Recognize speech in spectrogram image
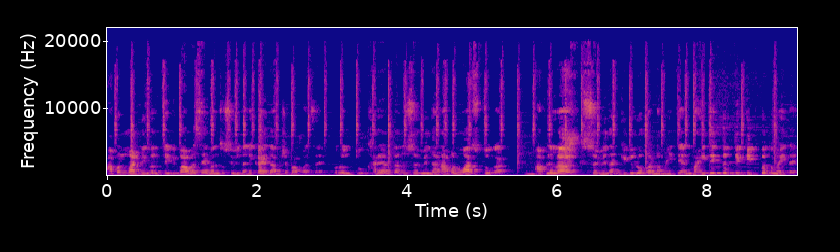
आपण मान्य करतोय की बाबासाहेबांचं संविधान आहे कायदा आमच्या बापाचा आहे. परंतु खऱ्या अर्थानं संविधान आपण वाचतो का. आपल्याला संविधान किती लोकांना माहिती आहे आणि माहिती आहे तर ते कितपत माहीत आहे?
